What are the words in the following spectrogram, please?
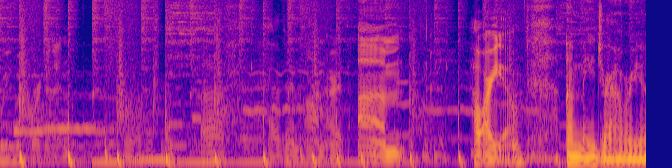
we're good? heaven on earth. Um, how are you? I'm Major. How are you?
